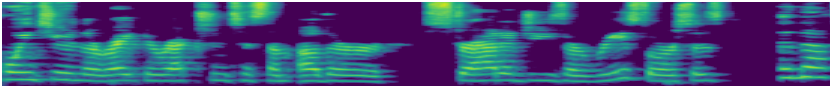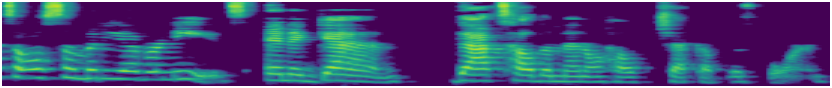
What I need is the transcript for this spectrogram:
point you in the right direction to some other strategies or resources, then that's all somebody ever needs. And again, that's how the mental health checkup was born.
